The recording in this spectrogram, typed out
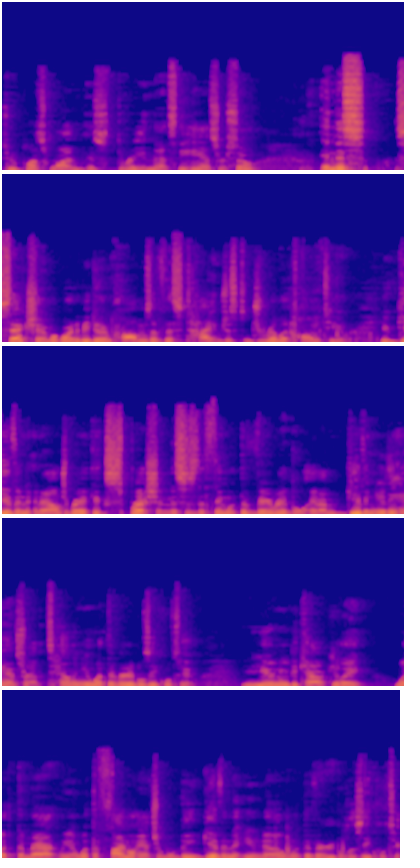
2 plus 1 is 3, and that's the answer. So in this section, we're going to be doing problems of this type, just to drill it home to you. You're given an algebraic expression. This is the thing with the variable, and I'm giving you the answer. I'm telling you what the variable is equal to. You need to calculate what the mat, you know, what the final answer will be, given that you know what the variable is equal to.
